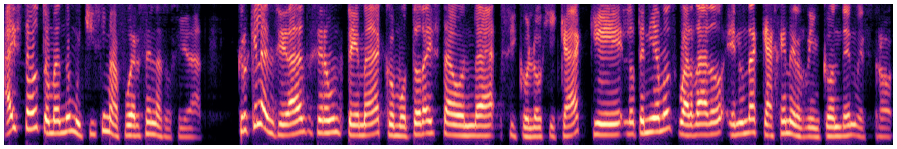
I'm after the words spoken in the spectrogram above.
ha estado tomando muchísima fuerza en la sociedad. Creo que la ansiedad antes era un tema como toda esta onda psicológica que lo teníamos guardado en una caja en el rincón de nuestro,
